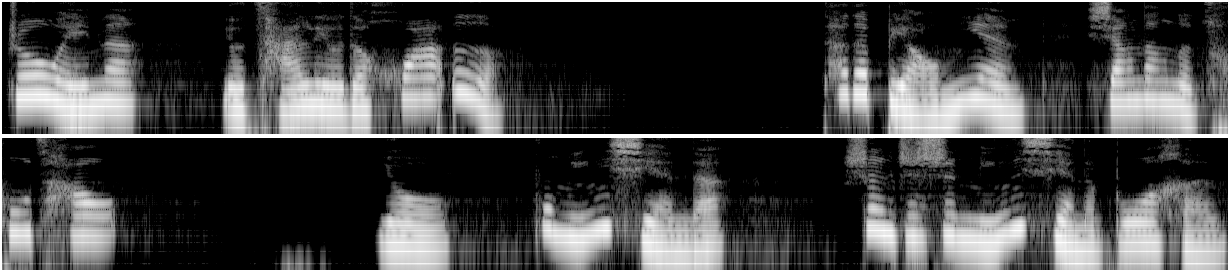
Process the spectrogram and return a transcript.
周围呢有残留的花萼，它的表面相当的粗糙，有不明显的，甚至是明显的波痕。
